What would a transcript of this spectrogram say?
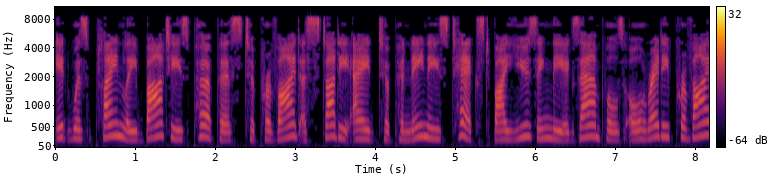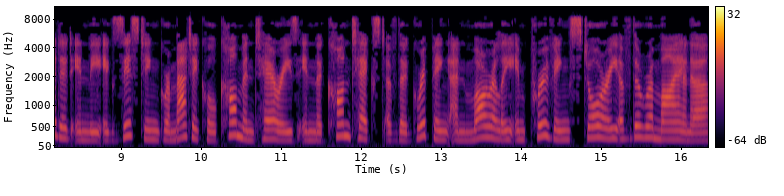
It was plainly Bhatti's purpose to provide a study aid to Panini's text by using the examples already provided in the existing grammatical commentaries in the context of the gripping and morally improving story of the Ramayana.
